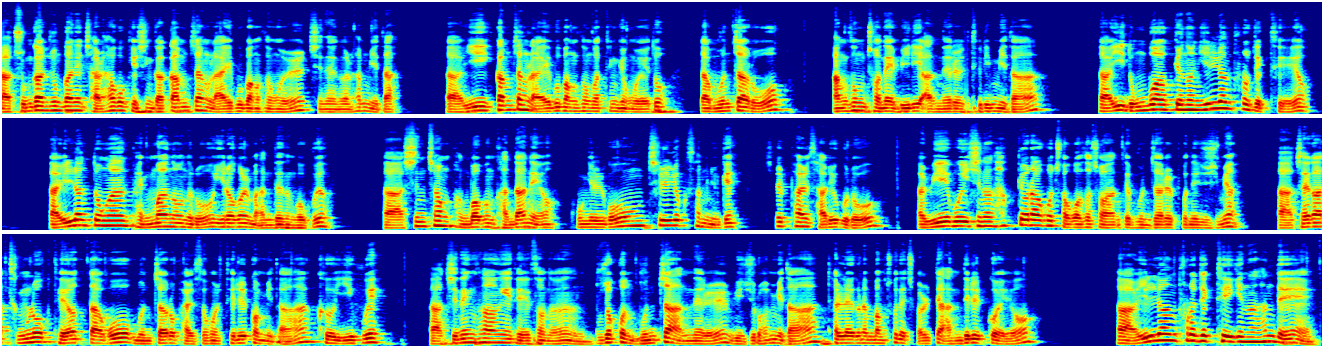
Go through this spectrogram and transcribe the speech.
자, 중간중간에 잘 하고 계신가 깜짝 라이브 방송을 진행을 합니다. 자, 이 깜짝 라이브 방송 같은 경우에도 자, 문자로 방송 전에 미리 안내를 드립니다. 자, 이 농부학교는 1년 프로젝트예요. 자, 1년 동안 100만 원으로 1억을 만드는 거고요. 자, 신청 방법은 간단해요. 010-7636-7846으로 위에 보이시는 학교라고 적어서 저한테 문자를 보내주시면 자, 제가 등록되었다고 문자로 발송을 드릴 겁니다. 그 이후에 자, 진행 상황에 대해서는 무조건 문자 안내를 위주로 합니다. 텔레그램방 초대 절대 안 드릴 거예요. 자, 1년 프로젝트이기는 한데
